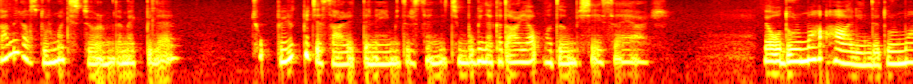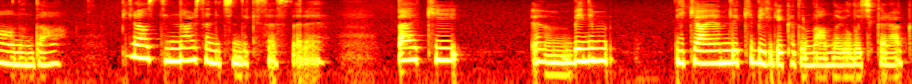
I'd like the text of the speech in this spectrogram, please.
ben biraz durmak istiyorum demek bile çok büyük bir cesaret deneyimidir senin için. Bugüne kadar yapmadığın bir şeyse eğer. Ve o durma halinde, durma anında biraz dinlersen içindeki seslere, belki benim hikayemdeki bilge kadından da yola çıkarak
